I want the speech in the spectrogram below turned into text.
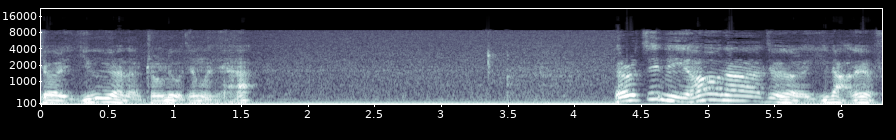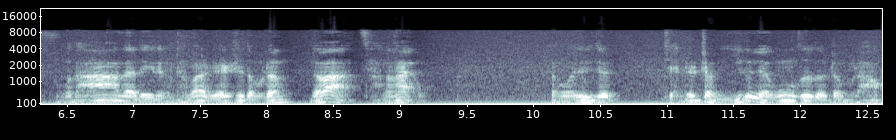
就一个月呢挣六千块钱。他说进去以后呢，就有一大堆复杂的这种他妈人事斗争，对吧？残害我，我就就简直挣一个月工资都挣不着。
